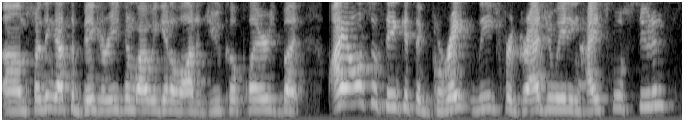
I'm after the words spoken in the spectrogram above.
Um, so I think that's a big reason why we get a lot of JUCO players. But I also think it's a great league for graduating high school students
